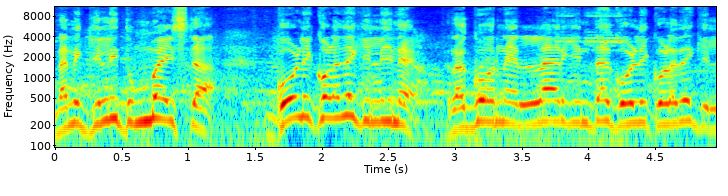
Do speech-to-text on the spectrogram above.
ನನಗೆ ಗಿಲ್ಲಿ ತುಂಬ ಇಷ್ಟ. ಗೋಳಿ ಕೊಳೋದೇ ಗಿಲ್ಲಿನೇ. ರಘು ಅವ್ರನ್ನ ಎಲ್ಲರಿಗಿಂತ ಗೋಳಿ ಕೊಳೋದೇ ಗಿಲ್ಲಿ.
